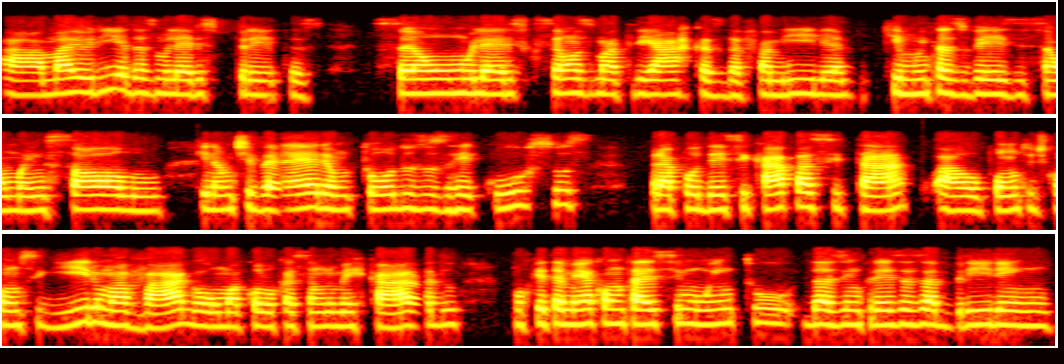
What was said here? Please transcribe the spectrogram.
a maioria das mulheres pretas são mulheres que são as matriarcas da família, que muitas vezes são mãe solo, que não tiveram todos os recursos para poder se capacitar ao ponto de conseguir uma vaga ou uma colocação no mercado, porque também acontece muito das empresas abrirem,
